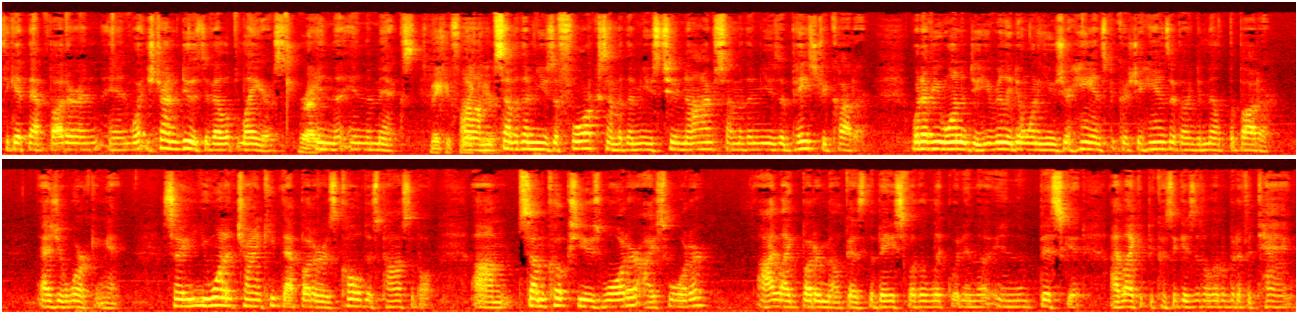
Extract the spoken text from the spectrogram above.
to get that butter in. And what you're trying to do is develop layers Right. in the in the mix. Make it Um, some of them use a fork, some of them use two knives, some of them use a pastry cutter. Whatever you want to do, you really don't want to use your hands because your hands are going to melt the butter as you're working it. So you want to try and keep that butter as cold as possible. Um, some cooks use water, ice water. I like buttermilk as the base for the liquid in the in the biscuit. I like it because it gives it a little bit of a tang.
